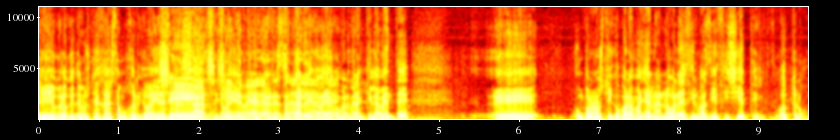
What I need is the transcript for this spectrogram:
eh, yo creo que tenemos que dejar a esta mujer que vaya a descansar, que vaya a entrenar esta tarde, que vaya a comer, tranquilamente. Eh, un pronóstico para mañana, no vale decir más 17, otro.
